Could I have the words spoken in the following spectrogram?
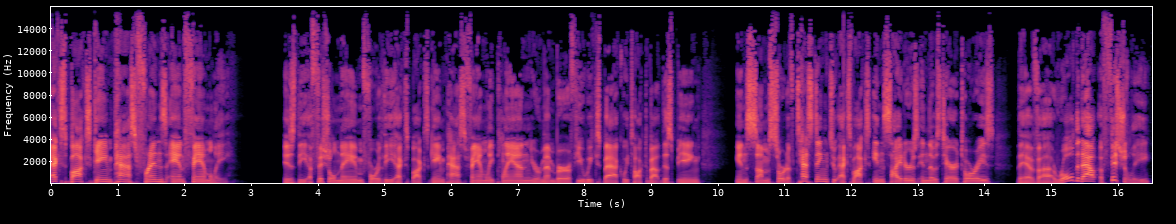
Xbox Game Pass Friends and Family is the official name for the Xbox Game Pass Family plan. You remember a few weeks back we talked about this being in some sort of testing to Xbox insiders in those territories. They have uh, rolled it out officially,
